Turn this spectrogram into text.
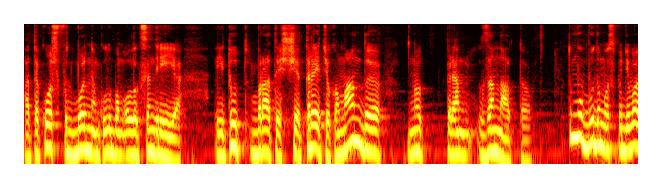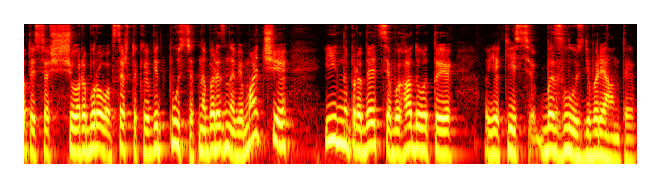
а також футбольним клубом Олександрія. І тут брати ще третю команду, ну прям занадто. Тому будемо сподіватися, що Ребурова все ж таки відпустять на березневі матчі і не придеться вигадувати якісь безглузді варіанти.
